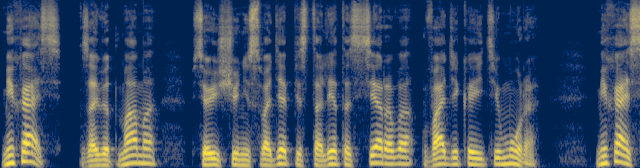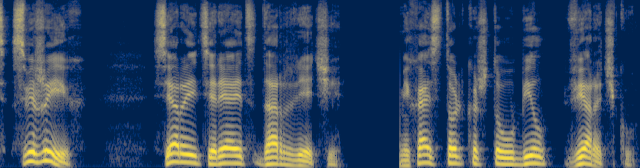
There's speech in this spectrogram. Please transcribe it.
«Михась!» — зовет мама, все еще не сводя пистолета с Серого, Вадика и Тимура. «Михась, свяжи их!» Серый теряет дар речи. Михась только что убил Верочку.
